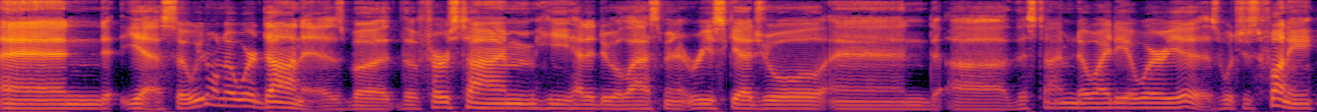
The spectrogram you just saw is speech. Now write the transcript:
And yeah, so we don't know where Don is, but the first time he had to do a last minute reschedule, and uh, this time no idea where he is, which is funny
